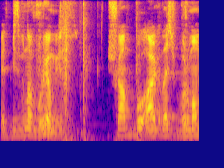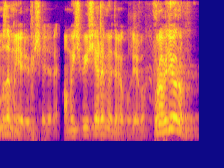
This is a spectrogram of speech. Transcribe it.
Evet biz buna vuruyor muyuz? Şu an bu arkadaş vurmamıza mı yarıyor bir şeylere? Ama hiçbir işe yaramıyor demek oluyor bu. Vurabiliyorum.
